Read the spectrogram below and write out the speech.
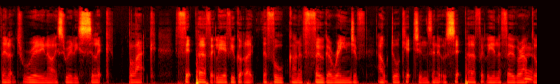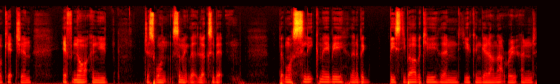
they looked really nice, really slick, black, fit perfectly if you've got like the full kind of Foga range of outdoor kitchens, and it will sit perfectly in the Foga hmm. outdoor mm. kitchen. If not, and you just want something that looks a bit, bit more sleek, maybe than a big beastie barbecue, then you can go down that route. And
